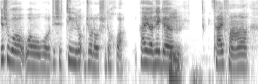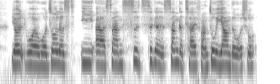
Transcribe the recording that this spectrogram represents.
就是我我我就是听周老师的话，还有那个嗯采访啊，有我我做了一二三四四个三个采访都一样的，我说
